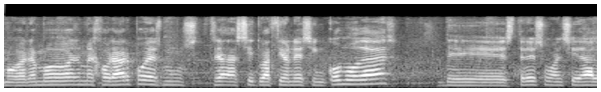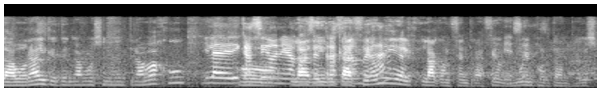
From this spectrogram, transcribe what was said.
podremos mejorar pues muchas situaciones incómodas de estrés o ansiedad laboral que tengamos en el trabajo. Y la dedicación y la, la concentración, dedicación ¿verdad? y el- la concentración, Eso muy es. importante eso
